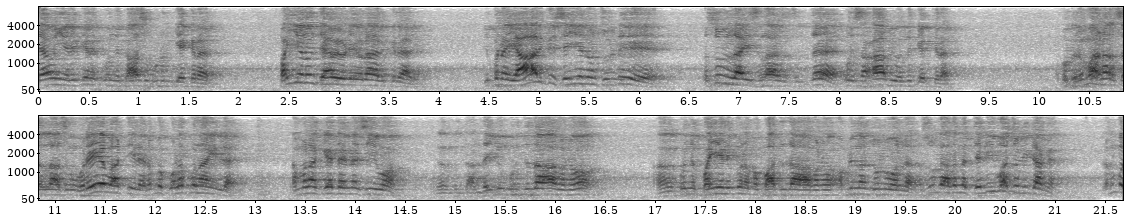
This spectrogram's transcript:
தேவையும் இருக்குது எனக்கு கொஞ்சம் காசு கொடுன்னு கேட்குறாரு. பையனும் தேவையுடையவராக இருக்கிறார். இப்போ நான் யாருக்கு செய்யணும்னு சொல்லிட்டு ரசூல்லா இஸ்லாசத்த ஒரு சஹாபி வந்து கேட்கிறார். அப்போ பெருமானா சல்லாசம் ஒரே வார்த்தையில் ரொம்ப குழப்பம்லாம் இல்லை. நம்மளாம் கேட்டால் என்ன செய்வோம்? தந்தைக்கும் கொடுத்து தான் ஆகணும் கொஞ்சம் பையனுக்கும் நம்ம பார்த்து தான் ஆகணும் அப்படிலாம் சொல்லுவோம்ல. ரசூல்லா அதெல்லாம் தெளிவாக சொல்லிட்டாங்க. ரொம்ப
